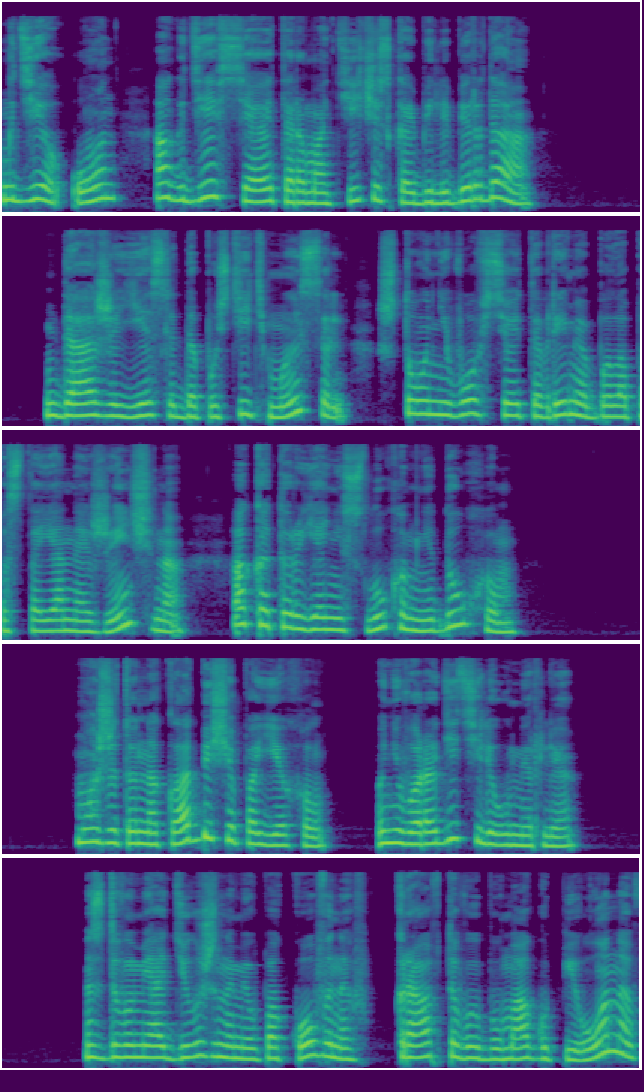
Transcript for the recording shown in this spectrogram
Где он, а где вся эта романтическая билиберда? Даже если допустить мысль, что у него все это время была постоянная женщина, о которой я ни слухом, ни духом, может, он на кладбище поехал? У него родители умерли? С двумя дюжинами упакованных в крафтовую бумагу пионов?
